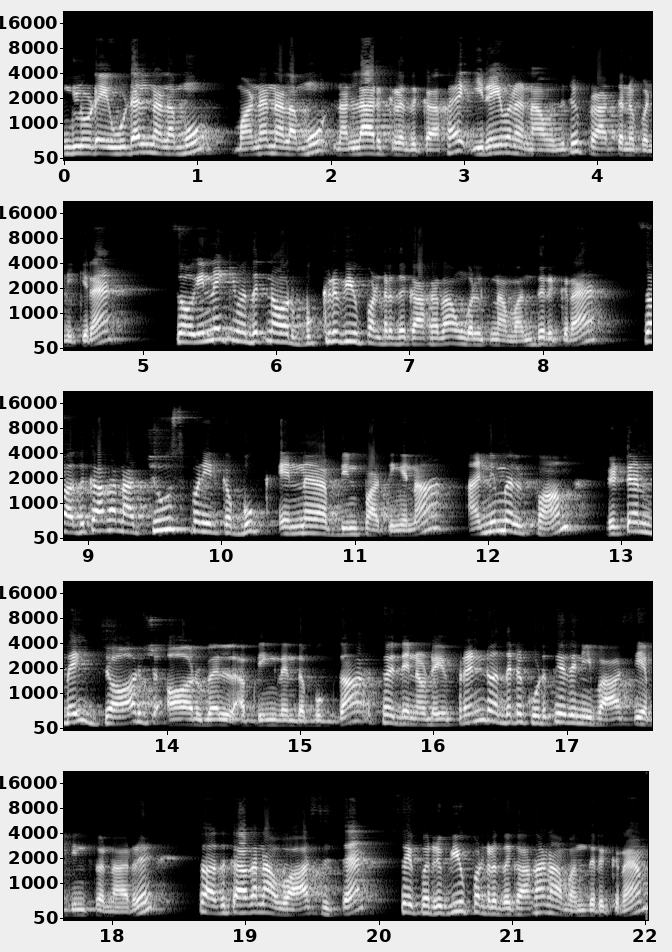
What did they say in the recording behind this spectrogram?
உங்களுடைய உடல் நலமும் மனநலமும் நல்லா இருக்கிறதுக்காக இறைவனை நான் வந்துட்டு பிரார்த்தனை பண்ணிக்கிறேன். ஸோ இன்னைக்கு வந்துட்டு நான் ஒரு புக் ரிவ்யூ பண்ணுறதுக்காக தான் உங்களுக்கு நான் வந்திருக்கிறேன். ஸோ அதுக்காக நான் சூஸ் பண்ணியிருக்க புக் என்ன அப்படின்னு பார்த்தீங்கன்னா animal farm written by George Orwell அப்படிங்கிற இந்த புக் தான். ஸோ இது என்னுடைய ஃப்ரெண்ட் வந்துட்டு கொடுத்து இதை நீ வாசி அப்படின்னு சொன்னார். ஸோ அதுக்காக நான் வாசித்தேன் ஸோ இப்போ ரிவ்யூ பண்ணுறதுக்காக நான் வந்திருக்கிறேன்.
